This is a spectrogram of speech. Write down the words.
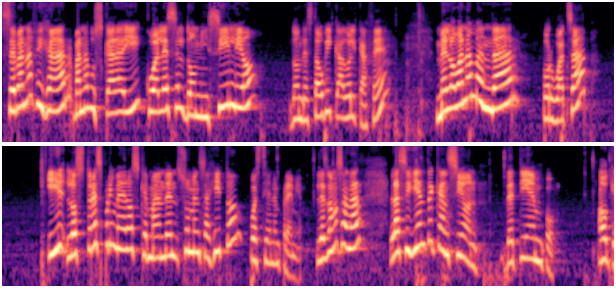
Se van a fijar, van a buscar ahí cuál es el domicilio donde está ubicado el café. Me lo van a mandar por WhatsApp y los tres primeros que manden su mensajito, pues tienen premio. Les vamos a dar la siguiente canción de tiempo. Ok,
